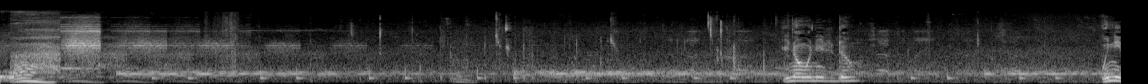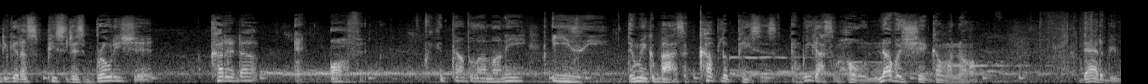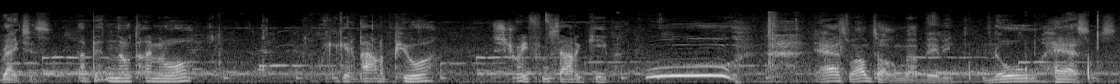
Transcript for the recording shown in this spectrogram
You know what we need to do? We need to get us a piece of this Brody shit, cut it up, and off it. We can double our money easy. Then we could buy us a couple of pieces, and we got some whole nother shit going on. That'd be righteous. I bet in no time at all, we could get a pound of pure straight from Saudi of Keep. Ooh. That's what I'm talking about, baby. No hassles.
